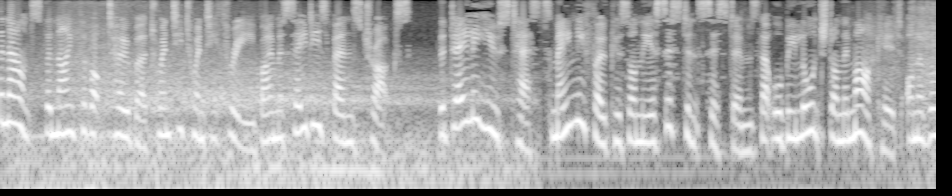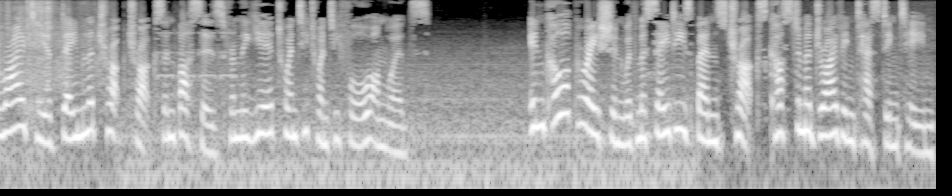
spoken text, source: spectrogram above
announced the 9th of October 2023 by Mercedes-Benz Trucks, the daily use tests mainly focus on the assistance systems that will be launched on the market on a variety of Daimler Truck trucks and buses from the year 2024 onwards. In cooperation with Mercedes-Benz Trucks customer driving testing team,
